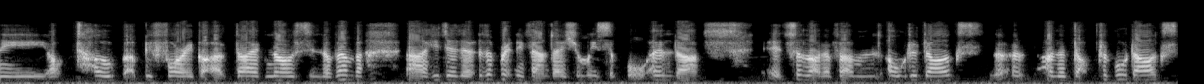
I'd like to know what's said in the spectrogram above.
the October before he got diagnosed in November, uh, he did it. The Brittany Foundation we support, and uh, it's a lot of um, older dogs, uh, unadoptable dogs,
